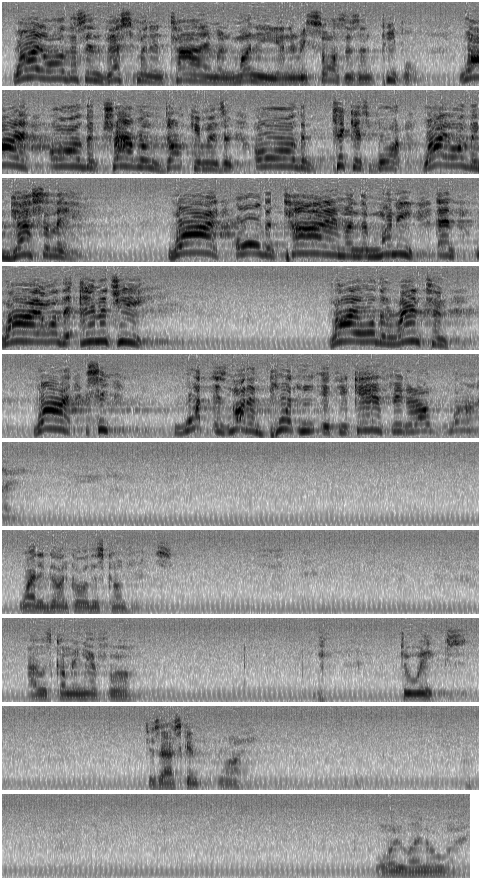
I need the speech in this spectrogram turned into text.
Why all this investment in time and money and in resources and people? Why all the travel documents and all the tickets bought? Why all the gasoline? Why all the time and the money and why all the energy? Why all the rent and why? See, what is not important if you can't figure out why? Why did God call this conference? I was coming here for two weeks, just asking why. Boy, do I know why.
